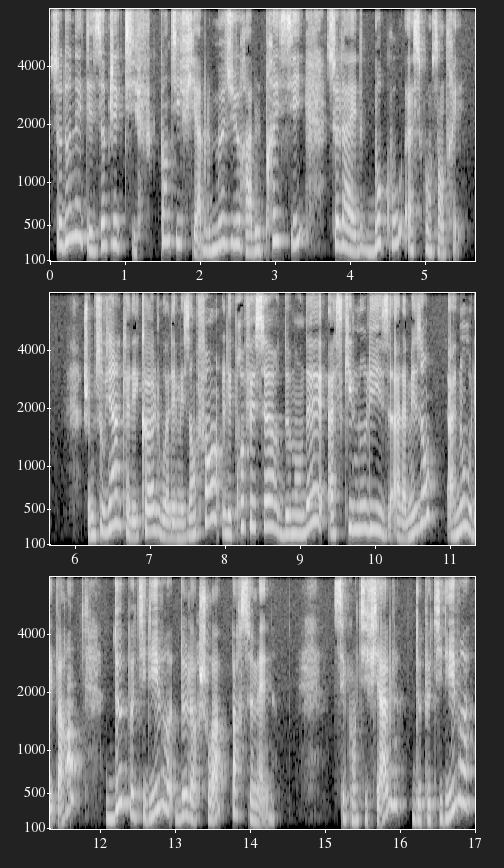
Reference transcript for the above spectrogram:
Se donner des objectifs quantifiables, mesurables, précis, cela aide beaucoup à se concentrer. Je me souviens qu'à l'école où allaient mes enfants, les professeurs demandaient à ce qu'ils nous lisent à la maison, à nous les parents, deux petits livres de leur choix par semaine. C'est quantifiable, de petits livres,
